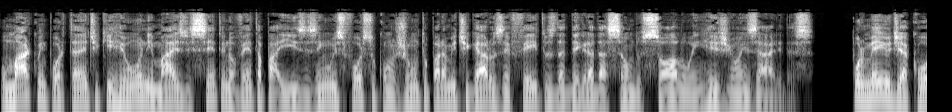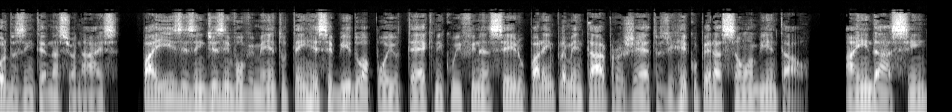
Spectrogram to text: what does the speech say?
um marco importante que reúne mais de 190 países em um esforço conjunto para mitigar os efeitos da degradação do solo em regiões áridas. Por meio de acordos internacionais, países em desenvolvimento têm recebido apoio técnico e financeiro para implementar projetos de recuperação ambiental. Ainda assim,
